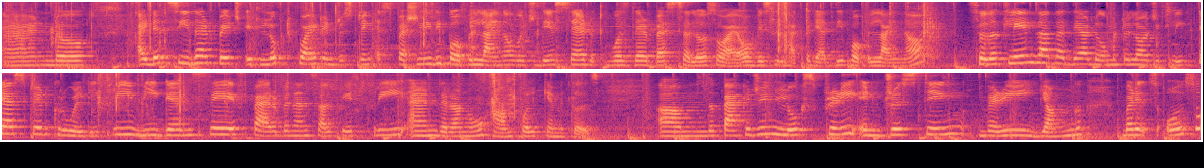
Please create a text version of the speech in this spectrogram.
and uh, I did see their pitch. It looked quite interesting, especially the purple liner, which they said was their best seller. So I obviously had to get the purple liner. So the claims are that they are dermatologically tested, cruelty free, vegan, safe, paraben and sulfate free, and there are no harmful chemicals. Um, the packaging looks pretty interesting, very young, but it's also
